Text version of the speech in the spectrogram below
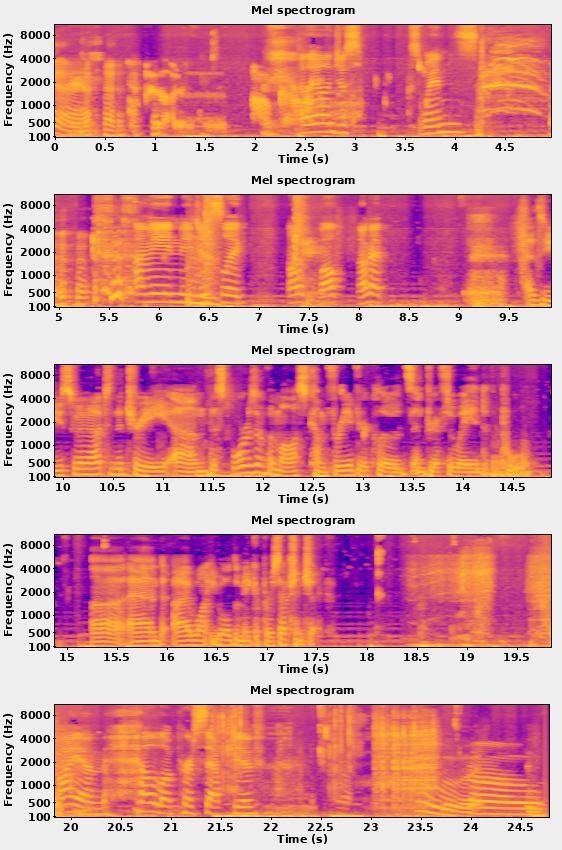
yeah Oh god. Elion just swims. I mean, he just like, oh well, okay. As you swim out to the tree, um, the spores of the moss come free of your clothes and drift away into the pool. Uh, and I want you all to make a perception check. I am hella perceptive. Ooh, Oh,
